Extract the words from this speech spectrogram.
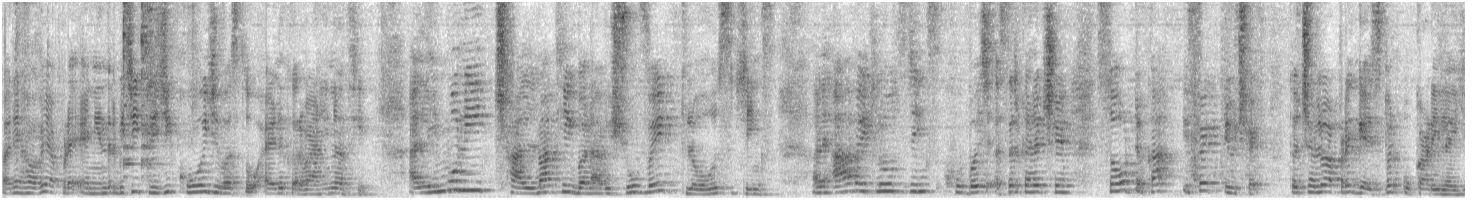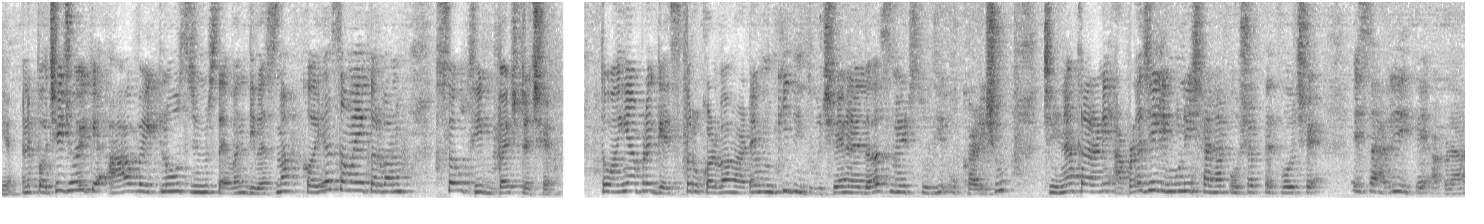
અને હવે આપણે એની અંદર બીજી ત્રીજી કોઈ જ વસ્તુ એડ કરવાની નથી. આ લીંબુની છાલમાંથી બનાવીશું વેટ લોસ ડ્રિંક્સ અને આ વેટ લોસ ડ્રિંક્સ ખૂબ જ અસરકારક છે, સો ટકા ઇફેક્ટિવ છે. તો ચલો આપણે ગેસ પર ઉકાળી લઈએ. અને પછી જોઈએ કે આ વેઇટ લોસ સેવન દિવસમાં કયા સમયે કરવાનું સૌથી બેસ્ટ છે. તો અહીંયા આપણે ગેસ પર ઉકળવા માટે મૂકી દીધું છે અને દસ મિનિટ સુધી ઉકાળીશું, જેના કારણે આપણા જે લીંબુની છાના પોષક તત્વો છે, એ સારી રીતે આપણા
